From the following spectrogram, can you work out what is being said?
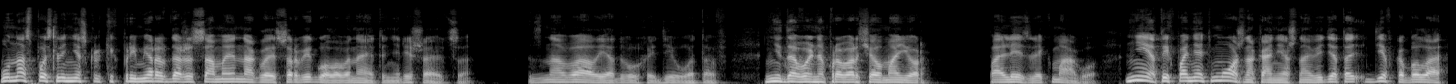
«У нас после нескольких примеров даже самые наглые сорвиголовы на это не решаются». «Знавал я двух идиотов», — недовольно проворчал майор. «Полезли к магу. Нет, их понять можно, конечно, ведь эта девка была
